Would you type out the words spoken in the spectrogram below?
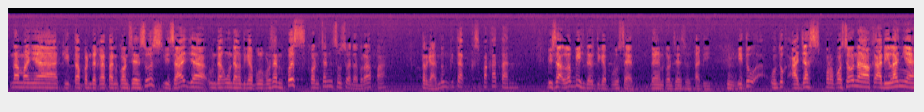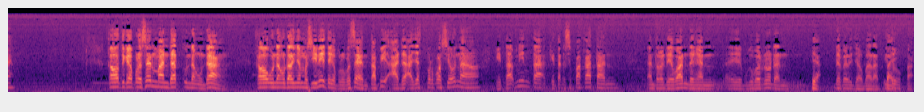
namanya kita pendekatan konsensus bisa aja undang-undang 30% plus konsensus ada berapa? Tergantung kita kesepakatan. Bisa lebih dari 30% dengan konsensus tadi. Hmm. Itu untuk ajas proporsional keadilannya. Kalau 3% mandat undang-undang. Kalau undang-undangnya masih ini 30%, tapi ada ajas proporsional. Kita minta, kita kesepakatan antara dewan dengan eh, gubernur dan ya. DPR Jawa Barat Baik. itu Pak.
